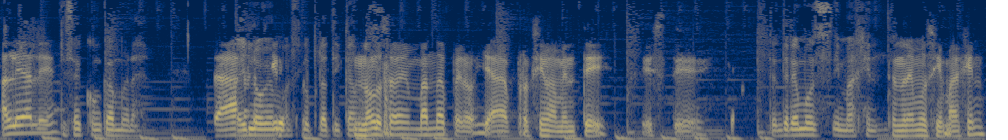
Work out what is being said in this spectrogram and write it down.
Ale, ale. Que sea con cámara. Ah, Ahí lo vemos, lo platicamos. No lo saben banda, pero ya próximamente, este... Tendremos imagen. Tendremos imagen.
